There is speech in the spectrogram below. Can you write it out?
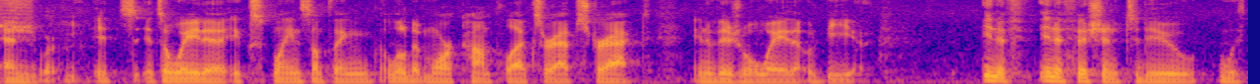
and sure. it's it's a way to explain something a little bit more complex or abstract in a visual way that would be ineff- inefficient to do with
